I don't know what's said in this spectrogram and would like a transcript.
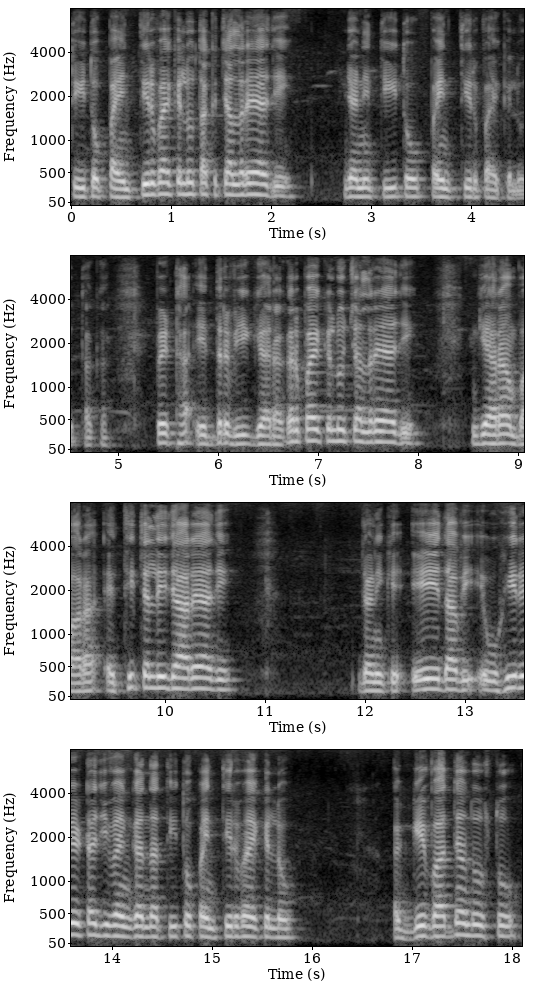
30 ਤੋਂ 35 ਰੁਪਏ ਕਿਲੋ ਤੱਕ ਚੱਲ ਰਿਹਾ ਜੀ। ਯਾਨੀ 30 ਤੋਂ 35 ਰੁਪਏ ਕਿਲੋ ਤੱਕ। ਪੇਠਾ ਇੱਧਰ ਵੀ 11 ਕੁ ਰੁਪਏ ਕਿਲੋ ਚੱਲ ਰਿਹਾ ਜੀ। 11 12 ਇੱਥੇ ਚੱਲੀ ਜਾ ਰਿਹਾ ਜੀ। ਜਾਣੀ ਕਿ ਇਹਦਾ ਵੀ ਉਹੀ ਰੇਟ ਹੈ ਜੀ ਬੈਂਗਣ ਦਾ 30 ਤੋਂ 35 ਰੁਪਏ ਕਿਲੋ। ਅੱਗੇ ਵਧਦੇ ਹਾਂ ਦੋਸਤੋ।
